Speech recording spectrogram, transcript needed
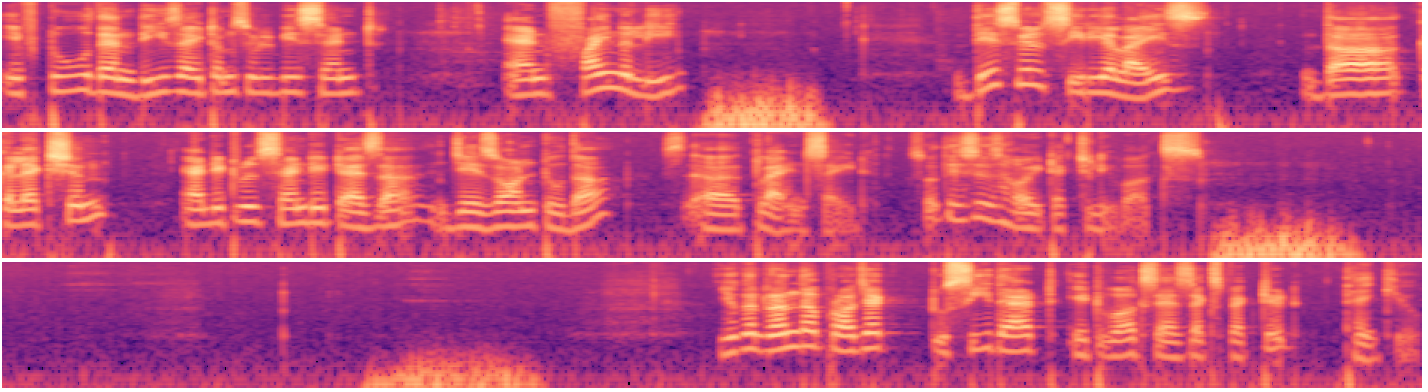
If two then these items will be sent. And finally this will serialize the collection and it will send it as a JSON to the uh, client side. So this is how it actually works. You can run the project to see that it works as expected. Thank you.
